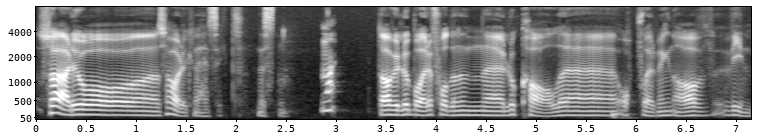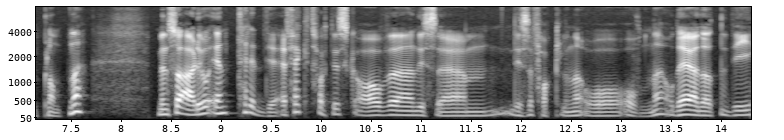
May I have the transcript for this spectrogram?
så, er det jo, så har det jo ikke noe hensikt, nesten. Nei. Da vil du bare få den eh, lokale oppvarmingen av vinplantene. Men så er det jo en tredje effekt faktisk av eh, disse, disse faklene og ovnene. Og det er at de,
